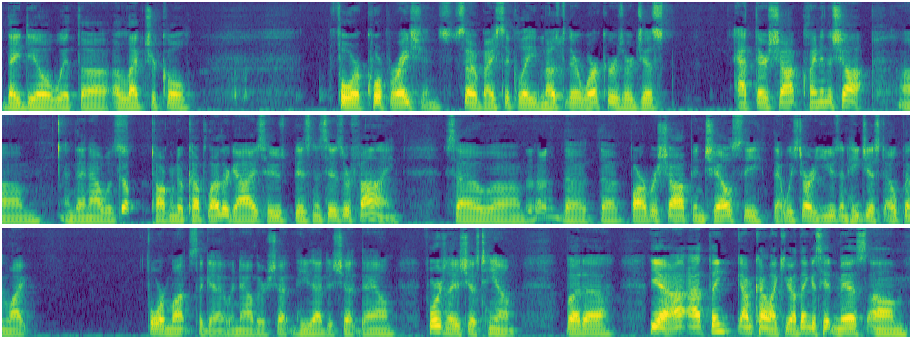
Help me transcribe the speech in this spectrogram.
they deal with uh, electrical for corporations. So basically, most of their workers are just at their shop cleaning the shop. Um, and then I was yep. talking to a couple other guys whose businesses are fine. So um, uh-huh. the the barber shop in Chelsea that we started using, he just opened like four months ago, and now they're shutting. He had to shut down. Fortunately, it's just him. But uh, yeah, I, I, think I'm kind of like you. I think it's hit and miss. Um,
